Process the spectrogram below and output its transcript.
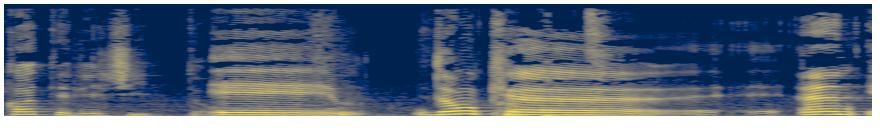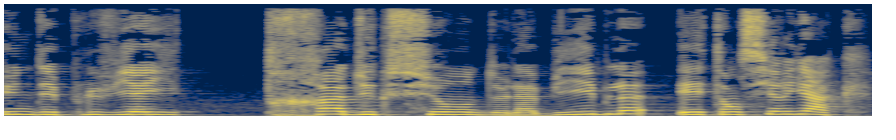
Copte e l'Egitto. Et donc, euh, un- une des plus vieilles traductions de la Bible est en syriaque.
